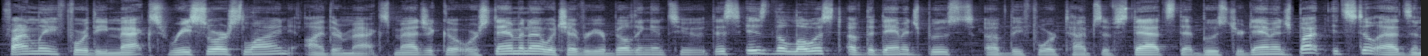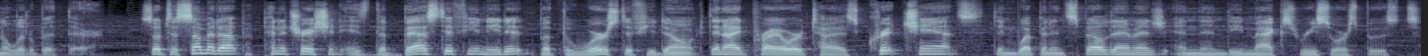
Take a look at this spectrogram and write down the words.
Finally, for the max resource line, either max magicka or stamina, whichever you're building into, this is the lowest of the damage boosts of the four types of stats that boost your damage, but it still adds in a little bit there. So to sum it up, penetration is the best if you need it, but the worst if you don't. Then I'd prioritize crit chance, then weapon and spell damage, and then the max resource boosts.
